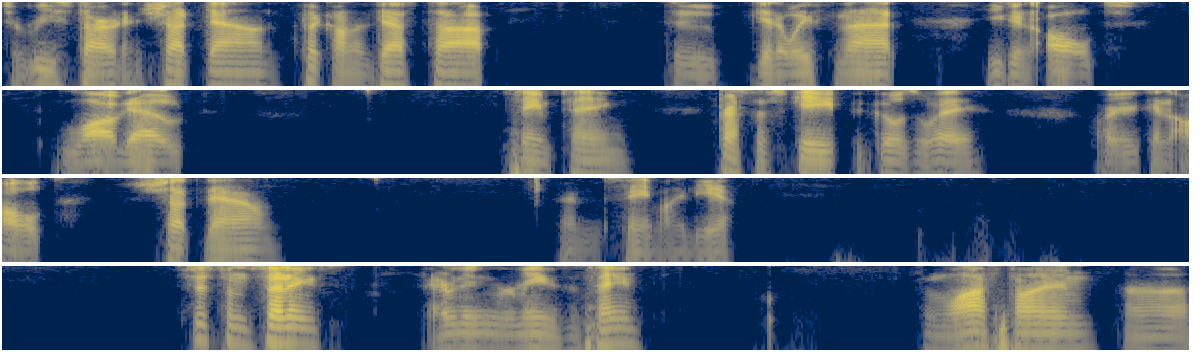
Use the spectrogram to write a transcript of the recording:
to restart and shut down. Click on the desktop to get away from that. You can Alt log out. Same thing. Press Escape, it goes away. Or you can Alt shut down. And same idea. System settings, everything remains the same. From the last time, uh,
